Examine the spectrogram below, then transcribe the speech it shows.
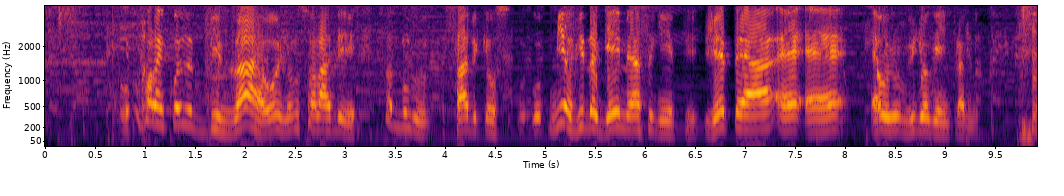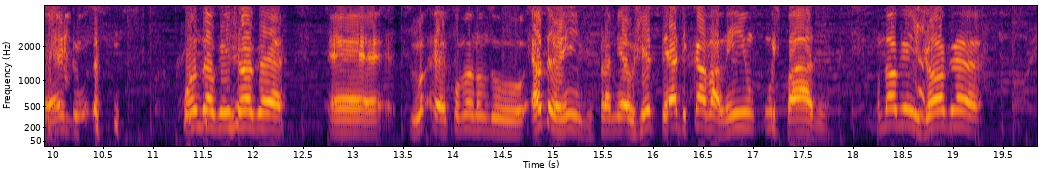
Vamos falar em coisa bizarra hoje, vamos falar de. Todo mundo sabe que eu, o- minha vida game é a seguinte: GTA é, é, é o videogame pra mim. certo? Quando alguém joga. É, é, como é o nome do. Elder Rings, pra mim é o GTA de cavalinho com espada. Quando alguém joga.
